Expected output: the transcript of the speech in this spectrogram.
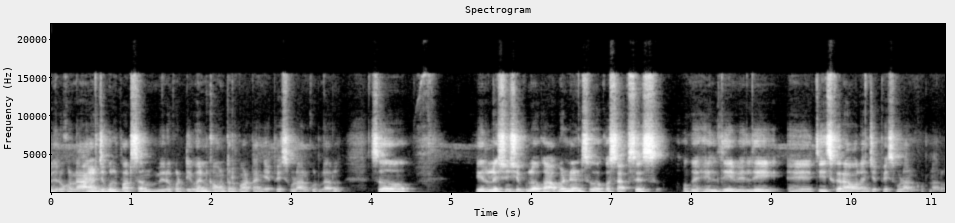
మీరు ఒక నాలెడ్జబుల్ పర్సన్ మీరు ఒక డివైన్ కౌంటర్ పార్ట్ అని చెప్పేసి కూడా అనుకుంటున్నారు. సో ఈ రిలేషన్షిప్లో ఒక అబండెన్స్ ఒక సక్సెస్ ఒక హెల్తీ వెల్దీ తీసుకురావాలని చెప్పేసి కూడా అనుకుంటున్నారు.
